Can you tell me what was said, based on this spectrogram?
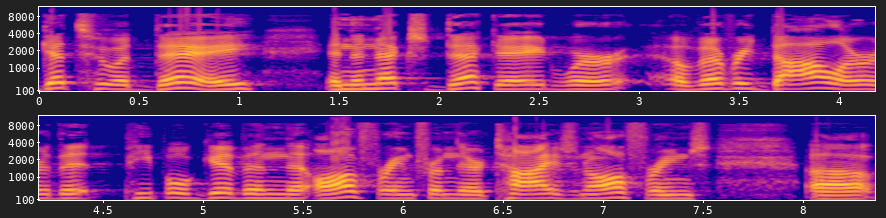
get to a day in the next decade where of every dollar that people give in the offering from their tithes and offerings, uh,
